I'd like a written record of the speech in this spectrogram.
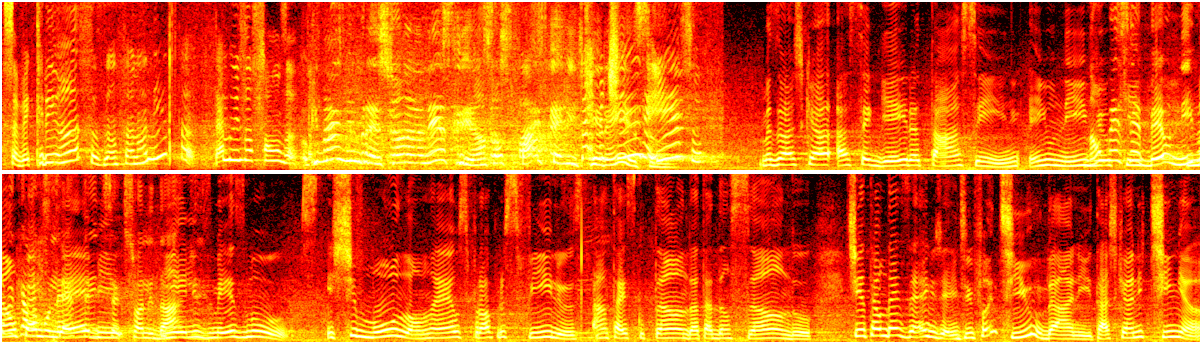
você vê crianças dançando Anitta, até Luísa Sonza. O que mais me impressiona é nem as crianças, os pais permitirem isso. Isso. Mas eu acho que a, a cegueira tá assim em um nível não percebeu o nível não que aquela mulher tem de sexualidade. E eles mesmos estimulam, né, os próprios filhos a estar tá escutando, a estar tá dançando. Tinha até um desenho, gente, infantil da Anitta. Acho que a Anitinha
